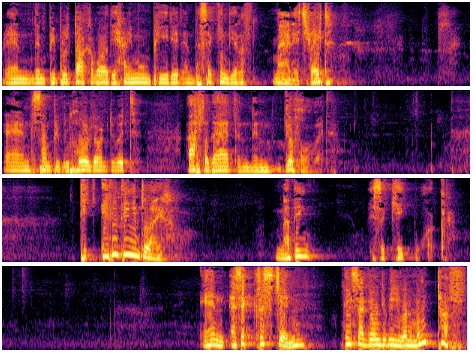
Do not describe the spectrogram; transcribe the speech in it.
And then people talk about the honeymoon period and the second year of marriage, right? And some people hold on to it after that and then go forward. Take anything in life, nothing is a cakewalk. And as a Christian, things are going to be even more tough.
